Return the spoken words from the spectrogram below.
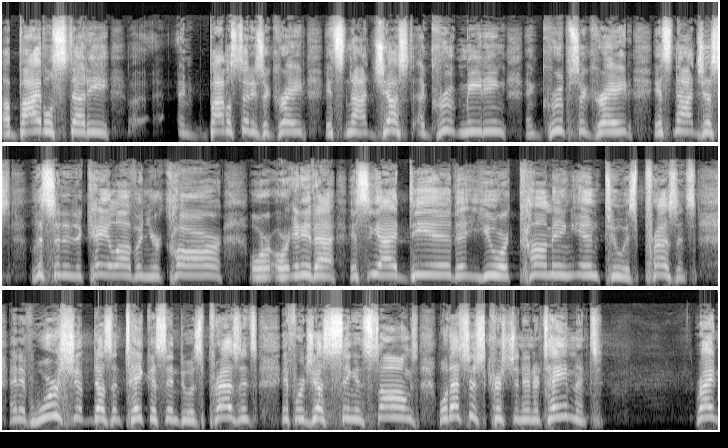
a Bible study and Bible studies are great. It's not just a group meeting, and groups are great. It's not just listening to K-LOVE in your car or, or any of that. It's the idea that you are coming into His presence. And if worship doesn't take us into His presence, if we're just singing songs, well, that's just Christian entertainment right?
